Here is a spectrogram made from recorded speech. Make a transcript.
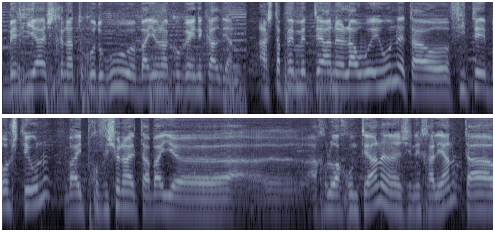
berria estrenatuko dugu Bayonako gainekaldian. Astapen betean lau egun eta fite boste egun, bai profesional eta bai uh, ahloa juntean, uh, genejalean. Eta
